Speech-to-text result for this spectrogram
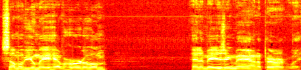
Some of you may have heard of him. An amazing man, apparently.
